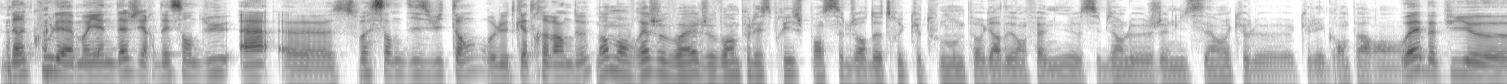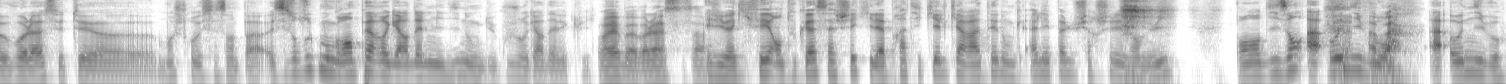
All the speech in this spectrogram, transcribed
D'un coup, la moyenne d'âge est redescendue à euh, 78 ans au lieu de 82. Non, mais en vrai, je vois, je vois un peu l'esprit. Je pense que c'est le genre de truc que tout le monde peut regarder en famille, aussi bien le jeune lycéen que, le, que les grands-parents. Ouais, bah puis euh, voilà, c'était. euh, moi, je trouvais ça sympa. C'est surtout que mon grand-père regardait le midi, donc du coup, je regardais avec lui. Ouais, bah voilà, c'est ça. Et j'ai bien kiffé. En tout cas, sachez qu'il a pratiqué le karaté, donc allez pas lui chercher les ennuis. Pendant 10 ans, à haut niveau. bah. hein, à haut niveau.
